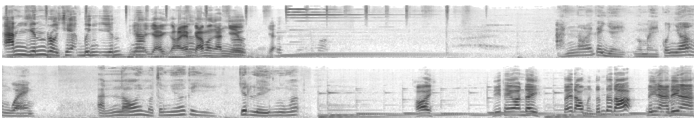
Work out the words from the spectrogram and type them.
an yên rồi sẽ bình yên dạ nha. dạ rồi em Ừ. cảm ơn anh nhiều. Ừ. dạ. Ảnh nói cái gì rồi mày có nhớ không quan Anh nói mà tao nhớ cái gì? Chết liền luôn á. Thôi đi theo anh đi tới đâu mình tính tới đó. Đi nè đi nè.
